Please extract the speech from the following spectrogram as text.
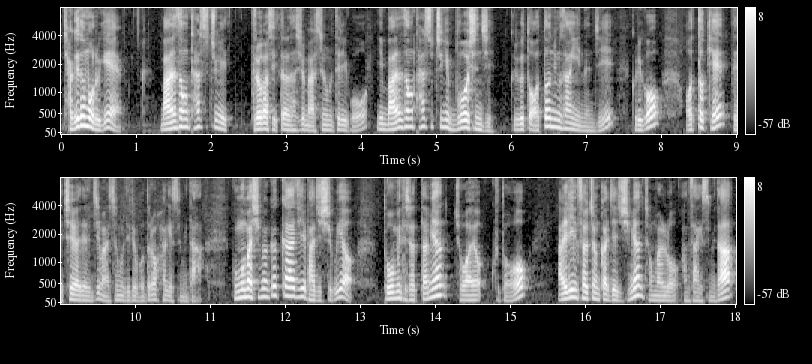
자기도 모르게 만성 탈수증이 들어갈 수 있다는 사실을 말씀을 드리고 이 만성 탈수증이 무엇인지 그리고 또 어떤 증상이 있는지 그리고 어떻게 대처해야 되는지 말씀을 드려보도록 하겠습니다. 궁금하시면 끝까지 봐주시고요. 도움이 되셨다면 좋아요, 구독, 알림 설정까지 해주시면 정말로 감사하겠습니다.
